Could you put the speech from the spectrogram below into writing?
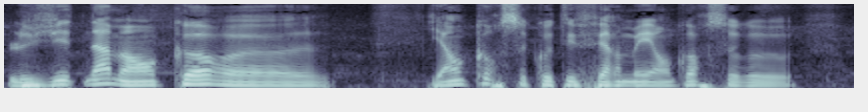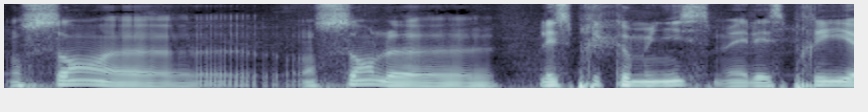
Le Vietnam a encore, euh, il y a encore ce côté fermé, encore ce, on sent, euh, on sent le l'esprit communisme et l'esprit.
